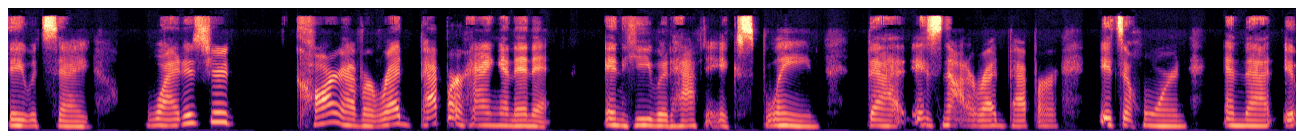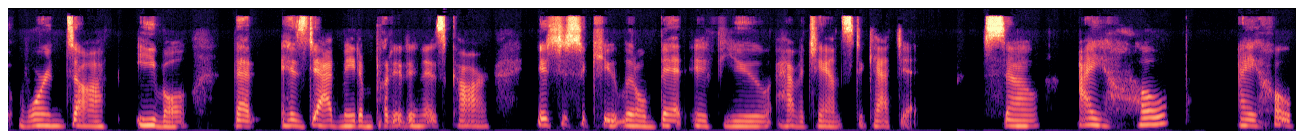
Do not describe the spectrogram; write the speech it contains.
they would say, Why does your car have a red pepper hanging in it? And he would have to explain that it's not a red pepper, it's a horn, and that it wards off evil, that his dad made him put it in his car. It's just a cute little bit if you have a chance to catch it. So I hope, I hope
